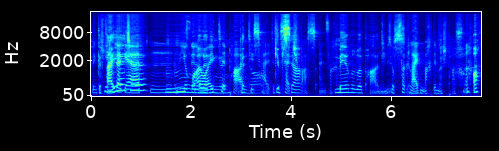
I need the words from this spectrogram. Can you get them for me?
So gefeiert. Kindergärten, Mhm, junge Leute, Dingen, Partys genau. halt. Gibt's ist halt ja Spaß einfach. Mehrere Partys. So verkleiden macht immer Spaß. Ne? Auch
